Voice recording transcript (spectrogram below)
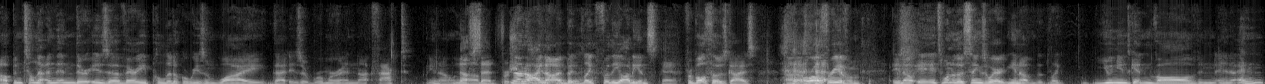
up until now and then there is a very political reason why that is a rumor and not fact you know Um, Enough said, for sure. no no, i know but like for the audience Yeah, yeah. for both those guys uh, or all three of them you know it, it's one of those things where you know like unions get involved and and, and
